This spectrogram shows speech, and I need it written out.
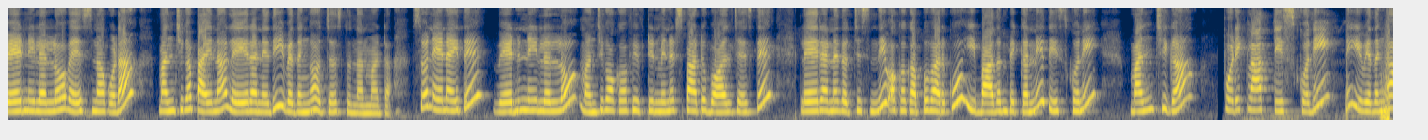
వేడి నీళ్ళల్లో వేసినా కూడా మంచిగా పైన లేయర్ అనేది ఈ విధంగా వచ్చేస్తుంది అనమాట సో నేనైతే వేడి నీళ్ళల్లో మంచిగా ఒక ఫిఫ్టీన్ మినిట్స్ పాటు బాయిల్ చేస్తే లేయర్ అనేది వచ్చేసింది. ఒక కప్పు వరకు ఈ బాదం పిక్కల్ని తీసుకొని మంచిగా పొడి క్లాత్ తీసుకొని ఈ విధంగా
